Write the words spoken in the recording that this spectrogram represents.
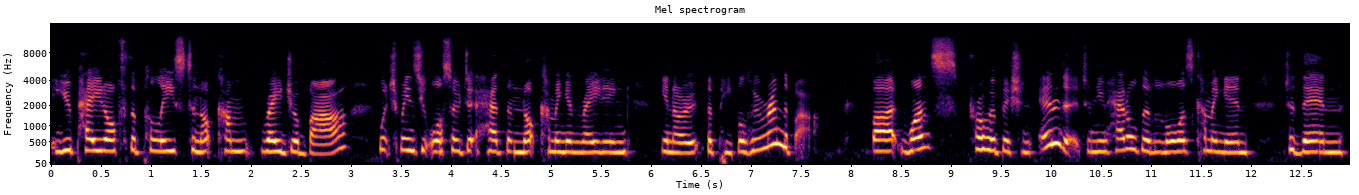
you paid off the police to not come raid your bar, which means you also had them not coming and raiding, you know, the people who were in the bar. But once prohibition ended and you had all the laws coming in to then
